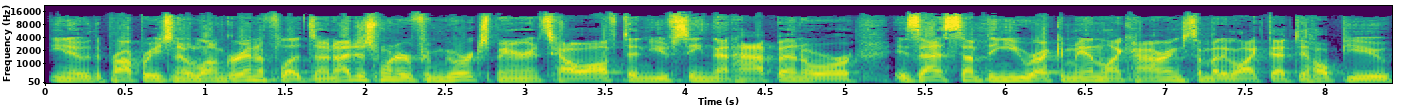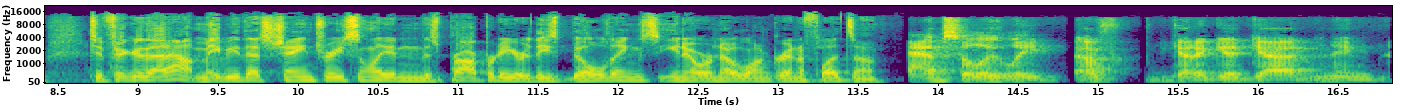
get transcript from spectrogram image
you know the property is no longer in a flood zone. I just wondered from your experience how often you've seen that happen, or is that something you recommend, like hiring somebody like that to help you to figure that out? Maybe that's changed recently in this property or these buildings. You know know, are no longer in a flood zone. Absolutely. I've got a good guy named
